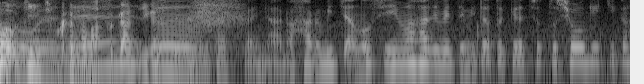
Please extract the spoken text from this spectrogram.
そうよね。緊張感が増す感じがして。うん、確かに。ねあのはるみちゃんのシーンは初めて見た時はちょっと衝撃が。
